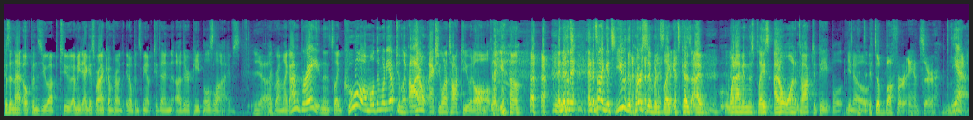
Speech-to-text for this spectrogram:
because then that opens you up to. I mean, I guess where I come from, it opens me up to then other people's lives. Yeah. like where I'm like I'm great, and then it's like cool. I'm well, then what are you up to? I'm like, oh, I don't actually want to talk to you at all. Like you know, and doesn't it, and it's not like it's you the person, but it's like it's because I when I'm in this place, I don't want to talk to people. You know, It's a buffer answer. yeah.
